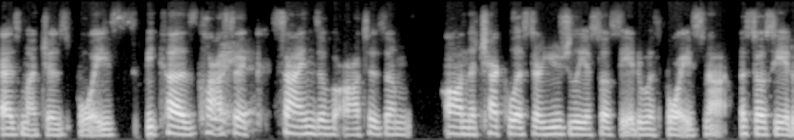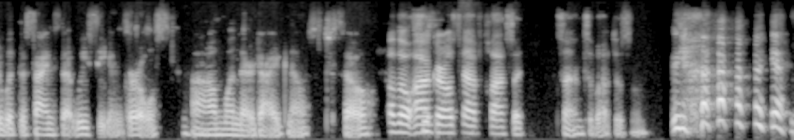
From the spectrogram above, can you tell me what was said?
as much as boys because classic signs of autism on the checklist are usually associated with boys, not associated with the signs that we see in girls um, when they're diagnosed. So, Although our girls have classic signs of autism. yes,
